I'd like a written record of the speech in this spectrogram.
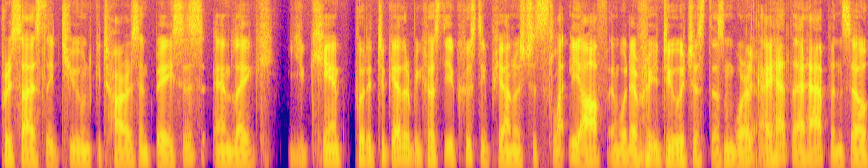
precisely tuned guitars and basses and like you can't put it together because the acoustic piano is just slightly off and whatever you do it just doesn't work Yeah. i had that happen so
